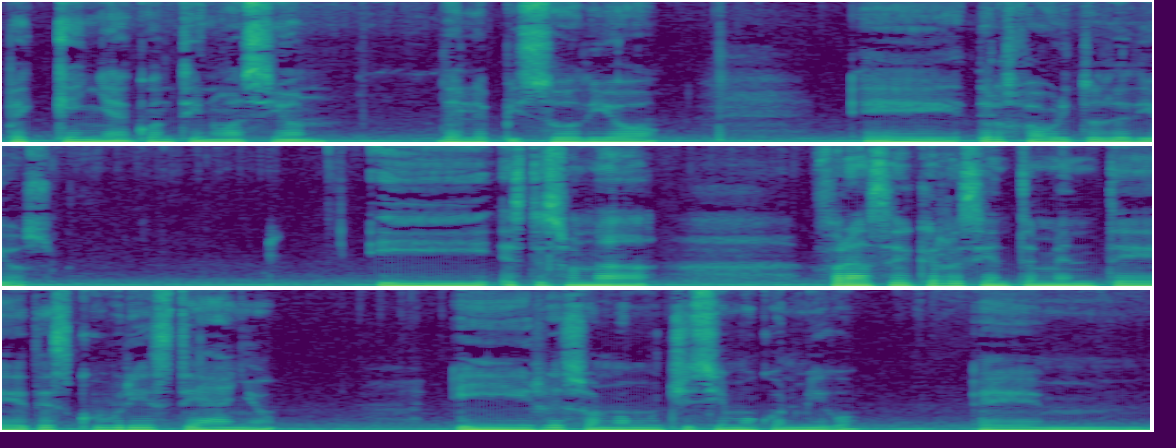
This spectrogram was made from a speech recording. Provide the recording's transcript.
pequeña continuación del episodio eh, de los favoritos de Dios. Y esta es una frase que recientemente descubrí este año y resonó muchísimo conmigo. Em,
